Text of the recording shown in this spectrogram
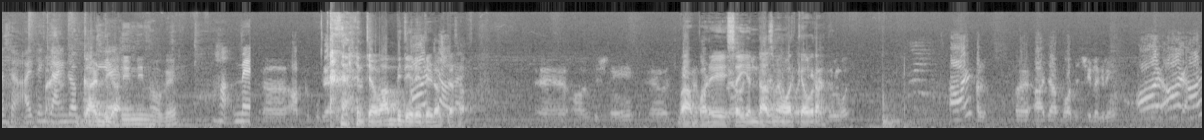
अच्छा आई थिंक लाइन ड्रॉप काट दिया। तीन दिन हो गए। हाँ मैं आपको जवाब भी दे रहे थे डॉक्टर साहब। और कुछ नहीं वाह, बड़े सही अंदाज में और क्या हो रहा? और? आज आप बहुत अच्छी लग रही हैं। और और और?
